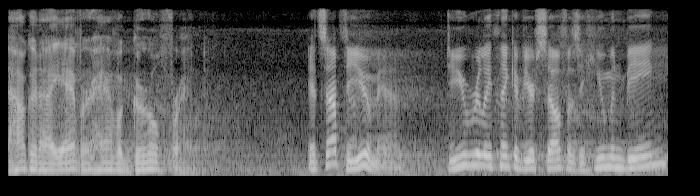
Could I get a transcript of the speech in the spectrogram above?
how could I ever have a girlfriend? It's up to you, man. Do you really think of yourself as a human being?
